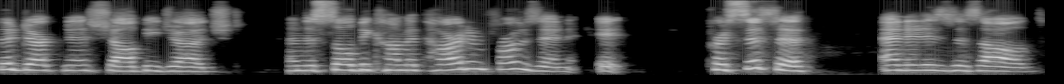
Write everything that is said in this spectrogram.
the darkness shall be judged and the soul becometh hard and frozen, it persisteth and it is dissolved.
